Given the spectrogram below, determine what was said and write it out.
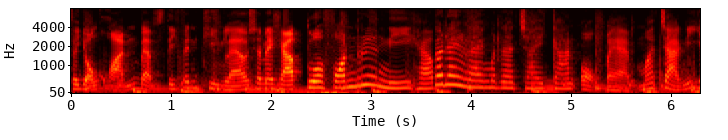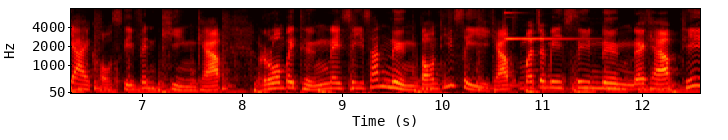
สยองขวัญแบบสตีเฟนคิงแล้วใช่ไหมครับ ตัวฟอนต์เรื่องนี้ครับ ก็ได้แรงบันดาลใจการออกแบบมาจากนิยายของสตีเฟนคิงครับ รวมไปถึงในซีซั่น1 ตอนทีสี่ 4 ครับ มันจะมีซีนหนึ่งนะครับ ที่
